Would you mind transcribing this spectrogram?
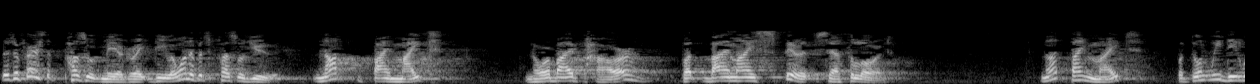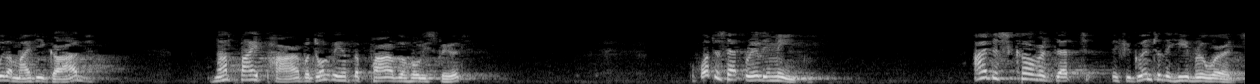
There's a verse that puzzled me a great deal. I wonder if it's puzzled you. Not by might, nor by power, but by my spirit, saith the Lord. Not by might, but don't we deal with a mighty God? Not by power, but don't we have the power of the Holy Spirit? What does that really mean? I discovered that if you go into the Hebrew words,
